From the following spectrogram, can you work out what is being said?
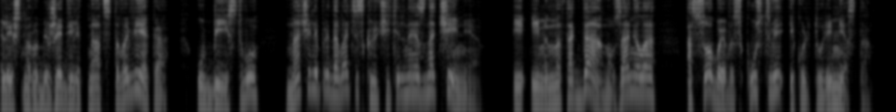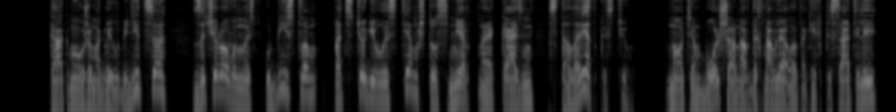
Лишь на рубеже XIX века убийству начали придавать исключительное значение, И именно тогда оно заняло особое в искусстве и культуре место. Как мы уже могли убедиться, зачарованность убийством подстегивалась тем, что смертная казнь стала редкостью, но тем больше она вдохновляла таких писателей,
